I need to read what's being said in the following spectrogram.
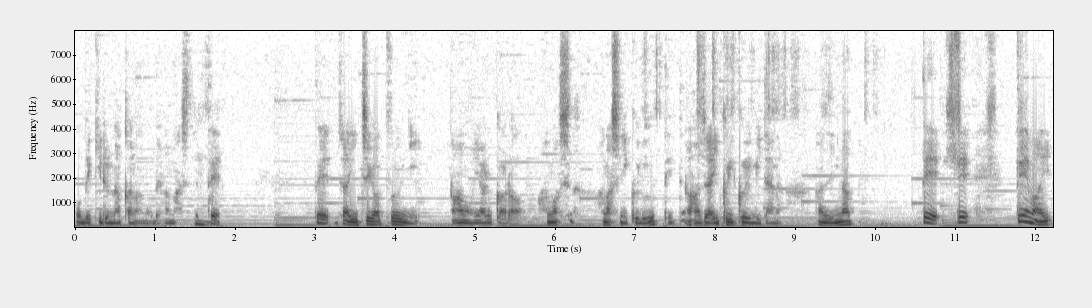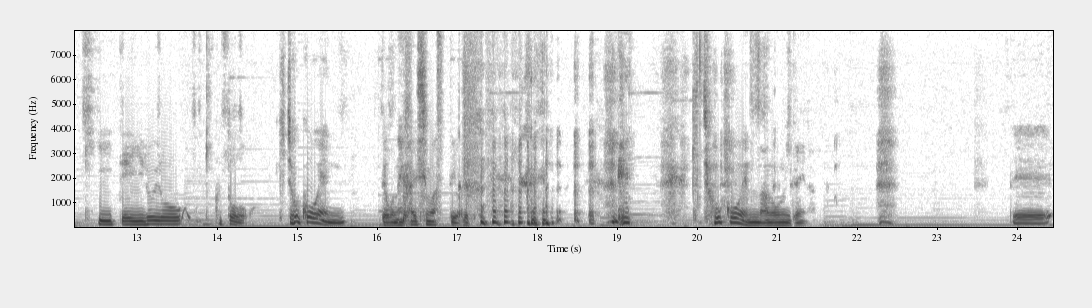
もできる仲なので話してて、で、じゃあ1月にあのやるから話、話しに来る？って言って、あ、じゃあ行く行くみたいな感じになって、で、テーマ聞いていろいろ聞くと、基調講演でお願いしますって言われて、え？基調講演なの？みたいな。で、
